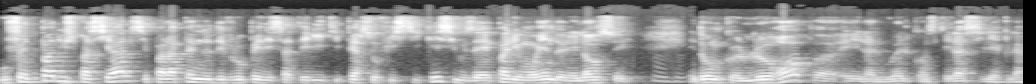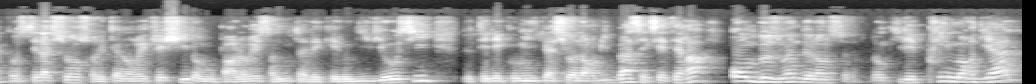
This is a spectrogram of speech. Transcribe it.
Vous faites pas du spatial, c'est pas la peine de développer des satellites hyper sophistiqués si vous n'avez pas les moyens de les lancer. Mhm. Et donc l'Europe et la nouvelle constellation, la constellation sur laquelle on réfléchit, dont vous parlerez sans doute avec Elodie aussi, de télécommunications en orbite basse, etc., ont besoin de lanceurs. Donc il est primordial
